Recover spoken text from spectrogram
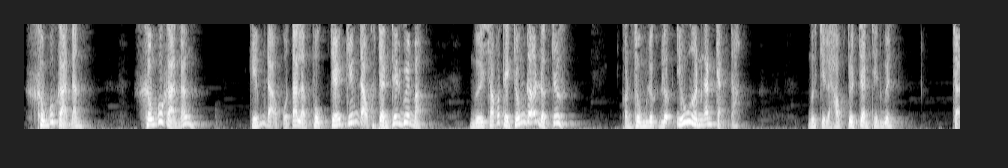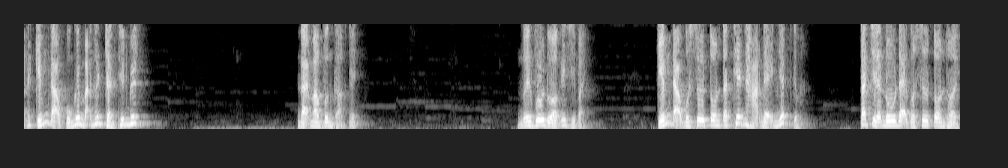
Không có khả năng. Không có khả năng. Kiếm đạo của ta là phục chế kiếm đạo của Trần Thiên Nguyên mà. Người sao có thể chống đỡ được chứ? Còn dùng lực lượng yếu hơn ngăn chặn ta. Người chỉ là học từ Trần Thiên Nguyên. Chẳng lẽ kiếm đạo của ngươi mạnh hơn Trần Thiên Nguyên? Đại Ma Vương gào thét người vui đùa cái gì vậy? Kiếm đạo của sư tôn ta thiên hạ đệ nhất cơ mà. Ta chỉ là đồ đệ của sư tôn thôi.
